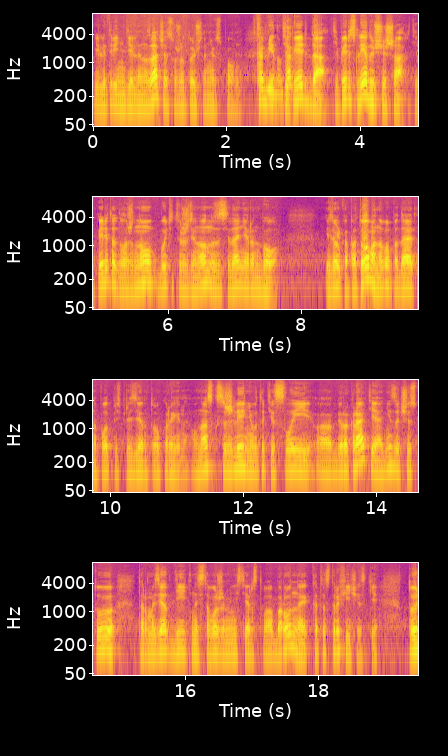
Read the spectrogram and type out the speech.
или три недели назад, сейчас уже точно не вспомню. Кабміном, так? Теперь да, теперь следующий шаг. Теперь это должно быть утверждено на заседании РНБО. И только потом оно попадает на подпись президента Украины. У нас, к сожалению, вот эти слои э, бюрократии, они зачастую тормозят деятельность того же Министерства обороны катастрофически. То,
